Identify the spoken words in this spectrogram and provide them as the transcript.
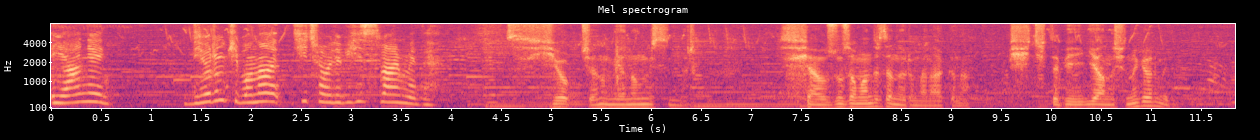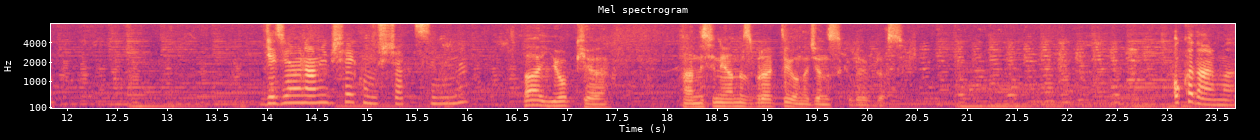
Yani diyorum ki bana hiç öyle bir his vermedi. Yok canım yanılmışsındır. Ya uzun zamandır tanıyorum ben Hakan'ı. Hiç de bir yanlışını görmedim. Gece önemli bir şey konuşacaktı seninle. Ha yok ya. Annesini yalnız bıraktı ya ona canı sıkılıyor biraz. O kadar mı?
